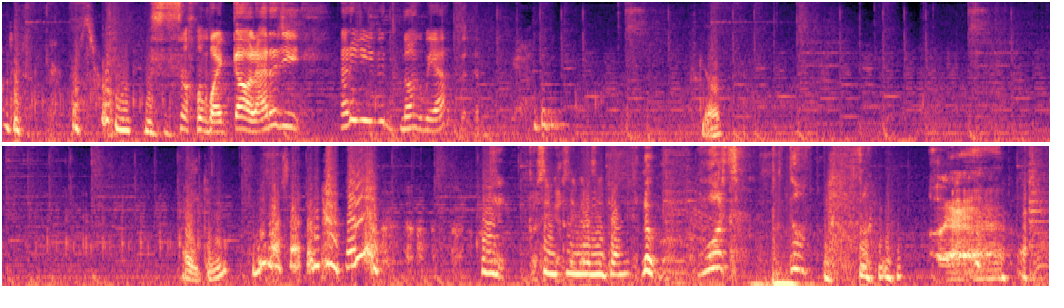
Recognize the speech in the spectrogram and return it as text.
What is, what's wrong with you? oh my god, how did you how did you even knock me out? Skill. Hey, can you can you watch that buddy? Oh! Go to sleep, go sleep, go sleep. No! What? No!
